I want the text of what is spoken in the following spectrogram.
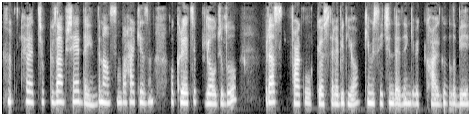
Evet çok güzel bir şeye değindin. Aslında herkesin o kreatif yolculuğu biraz farklılık gösterebiliyor. Kimisi için dediğin gibi kaygılı bir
